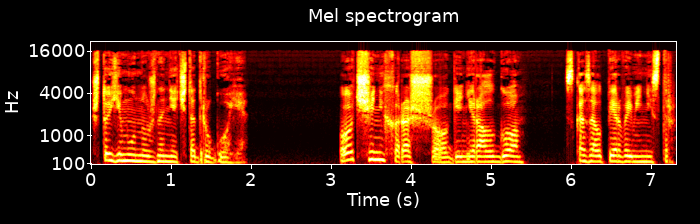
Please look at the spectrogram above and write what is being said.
что ему нужно нечто другое. «Очень хорошо, генерал Го», — сказал первый министр.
